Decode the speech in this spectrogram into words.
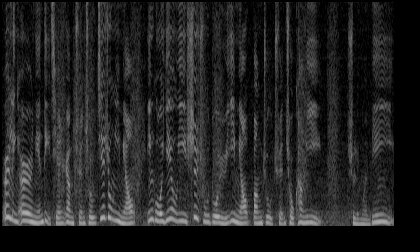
二零二二年底前让全球接种疫苗。英国也有意释出多余疫苗，帮助全球抗疫。是林文编译。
